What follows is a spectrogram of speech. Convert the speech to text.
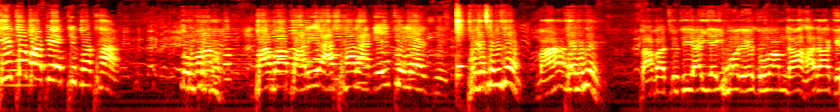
কিন্তু বাপি একটি কথা তোমার বাবা বাড়ি আসার আগেই চলে আসবে ঠিক আছে মা বাবা যদি আই এই মরে গো আমরা হার আগে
